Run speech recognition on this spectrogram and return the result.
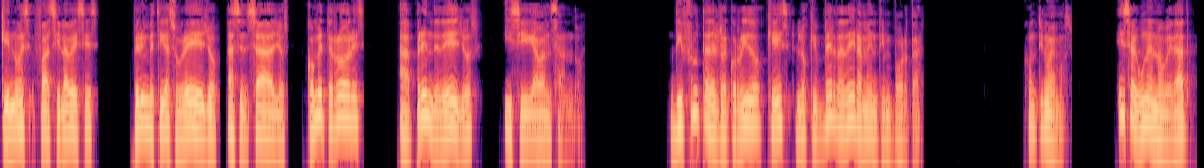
que no es fácil a veces, pero investiga sobre ello, haz ensayos, comete errores, aprende de ellos y sigue avanzando. Disfruta del recorrido que es lo que verdaderamente importa. Continuemos. ¿Es alguna novedad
